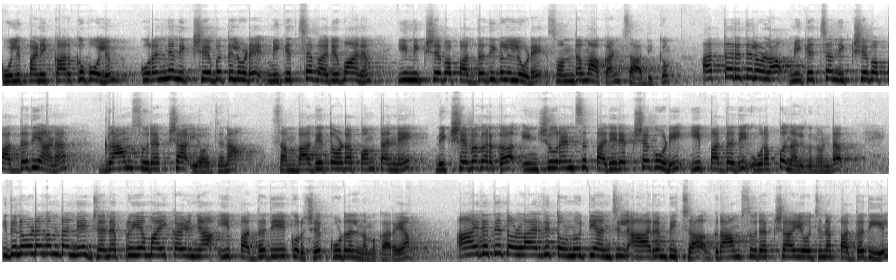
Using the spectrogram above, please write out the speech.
കൂലിപ്പണിക്കാർക്ക് പോലും കുറഞ്ഞ നിക്ഷേപത്തിലൂടെ മികച്ച വരുമാനം ഈ നിക്ഷേപ പദ്ധതികളിലൂടെ സ്വന്തമാക്കാൻ സാധിക്കും. അത്തരത്തിലുള്ള മികച്ച നിക്ഷേപ പദ്ധതിയാണ് ഗ്രാം സുരക്ഷ യോജന. സമ്പാദ്യത്തോടൊപ്പം തന്നെ നിക്ഷേപകർക്ക് ഇൻഷുറൻസ് പരിരക്ഷ കൂടി ഈ പദ്ധതി ഉറപ്പു നൽകുന്നുണ്ട്. ഇതിനോടകം തന്നെ ജനപ്രിയമായി കഴിഞ്ഞ ഈ പദ്ധതിയെക്കുറിച്ച് കൂടുതൽ നമുക്കറിയാം. ആയിരത്തി തൊള്ളായിരത്തി തൊണ്ണൂറ്റി അഞ്ചിൽ ആരംഭിച്ച ഗ്രാം സുരക്ഷാ യോജന പദ്ധതിയിൽ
